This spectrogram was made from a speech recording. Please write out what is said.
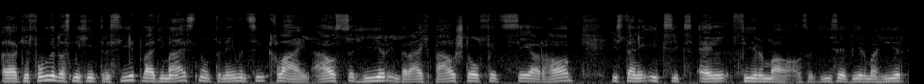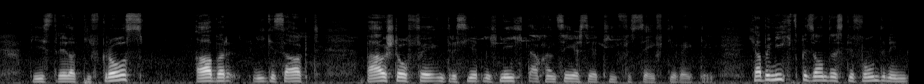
äh, gefunden, das mich interessiert, weil die meisten Unternehmen sind klein. Außer hier im Bereich Baustoffe, jetzt CRH, ist eine XXL-Firma. Also diese Firma hier, die ist relativ groß, aber wie gesagt, Baustoffe interessiert mich nicht, auch ein sehr, sehr tiefes Safety Rating. Ich habe nichts Besonderes gefunden in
